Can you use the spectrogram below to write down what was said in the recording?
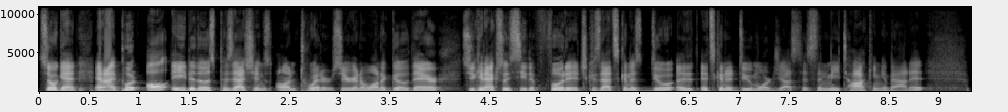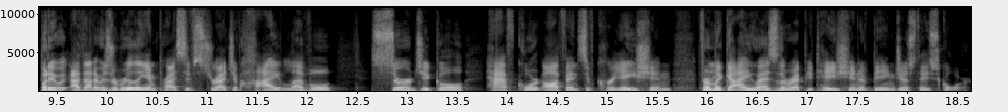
So again, and I put all eight of those possessions on Twitter. So you're going to want to go there so you can actually see the footage because that's going to do it's going to do more justice than me talking about it. But it, I thought it was a really impressive stretch of high level surgical half court offensive creation from a guy who has the reputation of being just a scorer.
